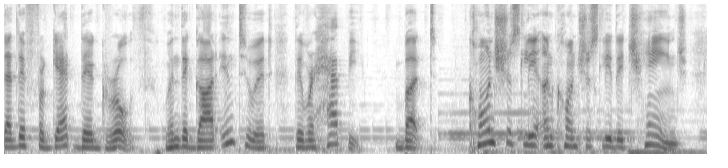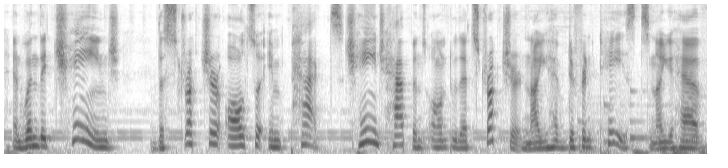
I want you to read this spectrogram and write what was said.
that they forget their growth. When they got into it, they were happy. But consciously unconsciously they change. And when they change the structure also impacts. Change happens onto that structure. Now you have different tastes. Now you have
